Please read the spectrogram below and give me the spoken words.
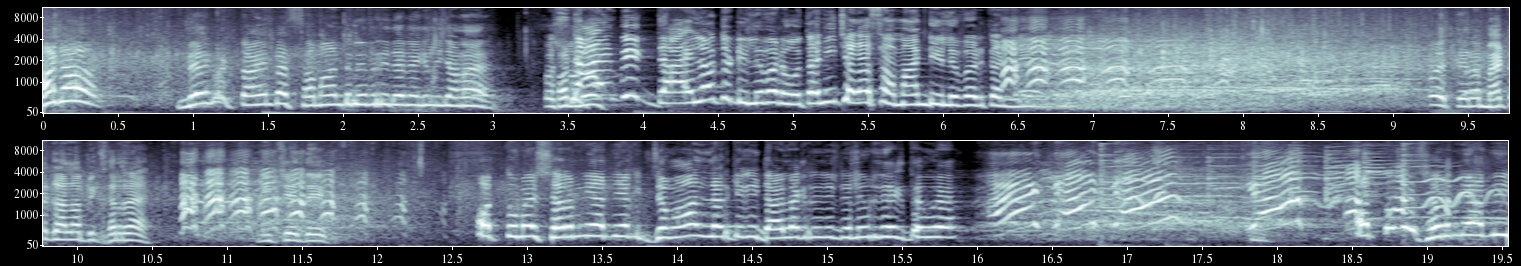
हटो! मेरे को टाइम पे सामान डिलीवरी देने के लिए जाना है। टाइम पे डायलॉग तो डिलीवर होता नहीं चला सामान डिलीवर करने। ओए तेरा मैट गाला बिखर रहा है। नीचे देख। और तुम्हें शर्म नहीं आती है कि जवान लड़के की डायलॉग डिलीवरी देखते हुए? क्या क्या क्या? और तुम्हें शर्म नहीं आती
